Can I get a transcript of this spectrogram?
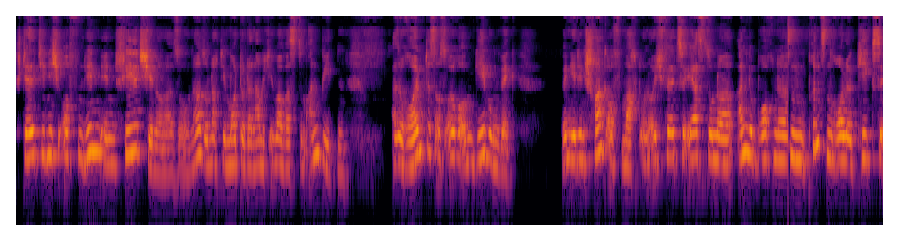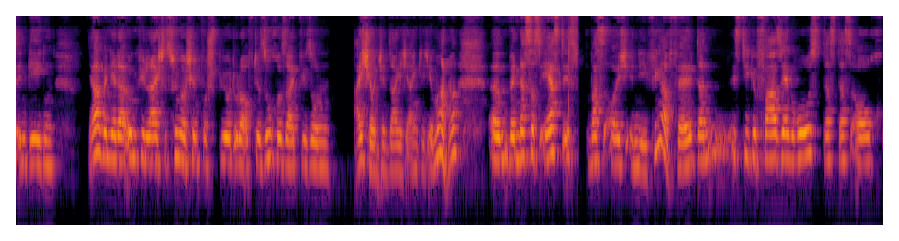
stellt die nicht offen hin in Schälchen oder so, ne? So nach dem Motto, dann habe ich immer was zum Anbieten. Also räumt es aus eurer Umgebung weg. Wenn ihr den Schrank aufmacht und euch fällt zuerst so eine angebrochene Prinzenrolle Kekse entgegen, ja, wenn ihr da irgendwie ein leichtes Hüngerchen verspürt oder auf der Suche seid wie so ein Eichhörnchen sage ich eigentlich immer. Ne? Ähm, wenn das das Erste ist, was euch in die Finger fällt, dann ist die Gefahr sehr groß, dass das auch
